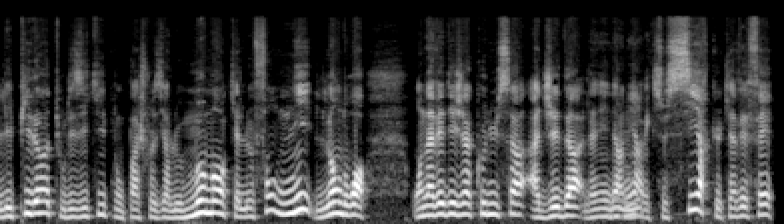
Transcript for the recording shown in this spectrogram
Les pilotes ou les équipes n'ont pas à choisir le moment qu'elles le font, ni l'endroit. On avait déjà connu ça à Jeddah l'année dernière Mhm. avec ce cirque qu'avait fait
